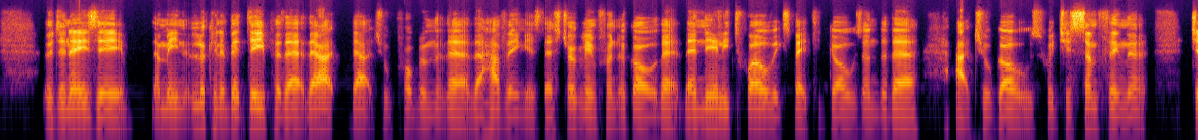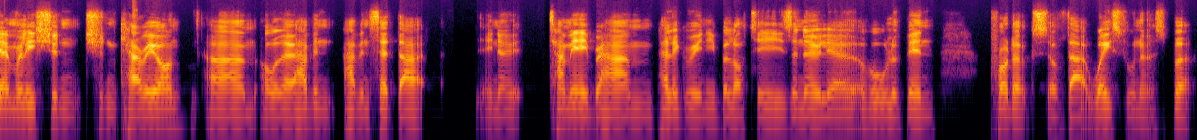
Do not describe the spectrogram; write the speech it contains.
Udinese. I mean, looking a bit deeper, there, the actual problem that they're they're having is they're struggling in front of goal. They're they're nearly 12 expected goals under their actual goals, which is something that generally shouldn't shouldn't carry on. Um, although having having said that, you know, Tammy Abraham, Pellegrini, Belotti, Zaniolo have all have been products of that wastefulness. But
